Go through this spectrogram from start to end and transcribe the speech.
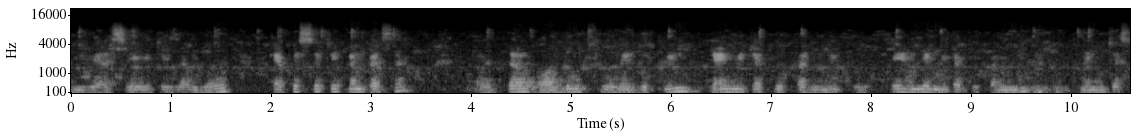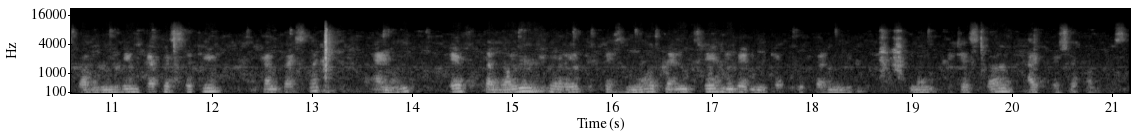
then we are saying it is a low capacity compressor. If the volume flow rate between 10 meter per minute to 300 meter per minute, then it is for medium capacity compressor and if the volume flow rate is more than 300 meter per minute, then it is called high pressure compressor.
